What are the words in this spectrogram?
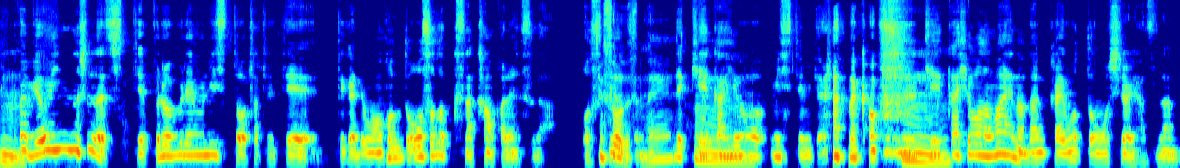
うん。病院の人たちってプログラムリストを立てて、てかでも本当オーソドックスなカンファレンスがお好きなんですよそうですね。で、経過表を見せてみたいな、なんか、うん。経過表の前の段階もっと面白いはずなのに、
